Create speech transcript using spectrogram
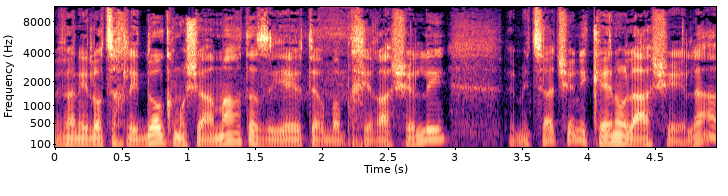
ואני לא צריך לדאוג, כמו שאמרת, זה יהיה יותר בבחירה שלי. ומצד שני כן עולה השאלה,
